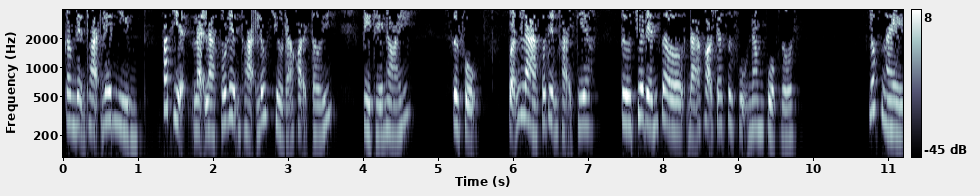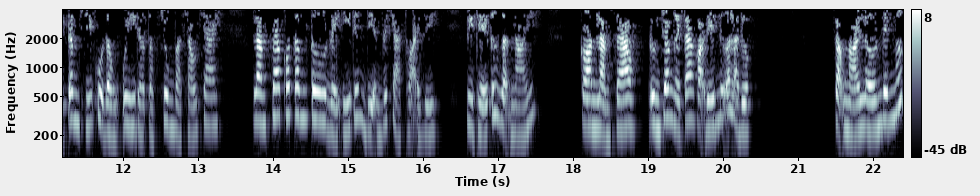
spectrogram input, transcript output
cầm điện thoại lên nhìn, phát hiện lại là số điện thoại lúc chiều đã gọi tới, vì thế nói, sư phụ, vẫn là số điện thoại kia, từ chưa đến giờ đã gọi cho sư phụ năm cuộc rồi. Lúc này tâm trí của đồng uy đều tập trung vào cháu trai, làm sao có tâm tư để ý đến điện với trả thoại gì, vì thế tức giận nói, con làm sao, đừng cho người ta gọi đến nữa là được. Giọng nói lớn đến mức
